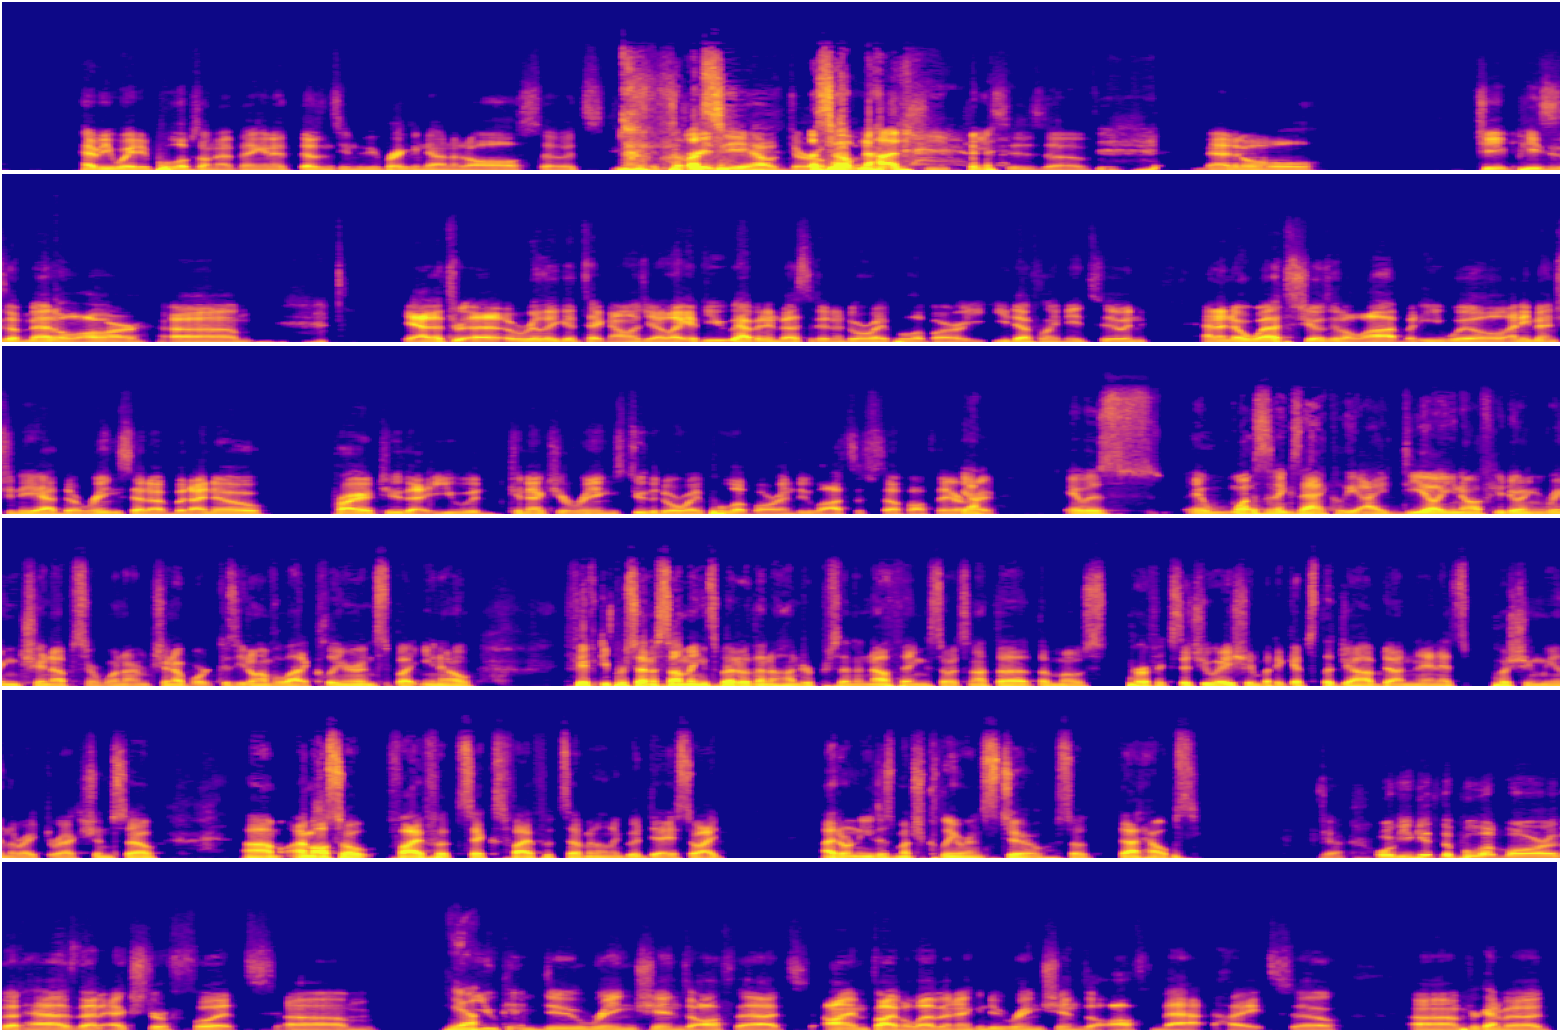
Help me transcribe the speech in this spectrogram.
heavy weighted pull ups on that thing, and it doesn't seem to be breaking down at all. So it's it's crazy how durable let's hope not. cheap pieces of metal, cheap pieces of metal are. Um, yeah, that's uh, a really good technology. I like if you haven't invested in a doorway pull up bar, you definitely need to. And and I know Wes shows it a lot, but he will. And he mentioned he had the ring set up, but I know prior to that you would connect your rings to the doorway pull up bar and do lots of stuff off there, yeah. right? it was it wasn't exactly ideal you know if you're doing ring chin ups or one arm chin up work because you don't have a lot of clearance but you know 50% of something is better than 100% of nothing so it's not the the most perfect situation but it gets the job done and it's pushing me in the right direction so Um, I'm also five foot six, five foot seven on a good day, so I I don't need as much clearance too. So that helps. Yeah. Well, if you get the pull-up bar that has that extra foot, um, Yeah. you can do ring chins off that. I'm 5'11. I can do ring chins off that height. So um, if you're kind of a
